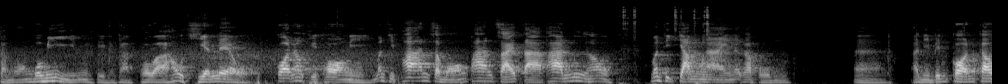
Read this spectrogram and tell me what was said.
สมองบ่มีจังซี่นะครับเพราะว่าเฮาเขียนแล้วก่อนเฮาสิทองนี่ มันสิผ่านสมองผ่านสายตาผ่านมือเฮามันติจำง่ายนะครับผมอ่าอันนี้เป็นก่อนเก่า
